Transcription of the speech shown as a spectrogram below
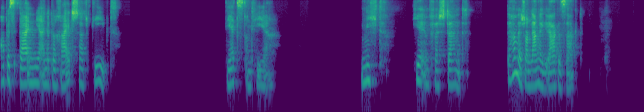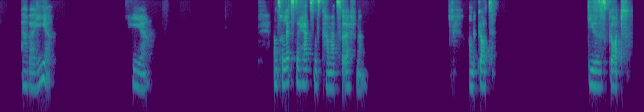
ob es da in mir eine Bereitschaft gibt, jetzt und hier, nicht hier im Verstand. Da haben wir schon lange Ja gesagt. Aber hier, hier, unsere letzte Herzenskammer zu öffnen und Gott. Dieses Gott,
